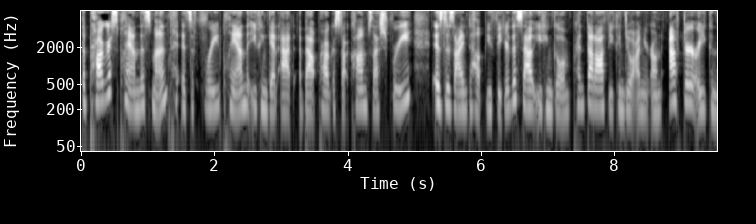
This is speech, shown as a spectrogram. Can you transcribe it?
The progress plan this month, it's a free plan that you can get at aboutprogress.com slash free, is designed to help you figure this out. You can go and print that off. You can do it on your own after, or you can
